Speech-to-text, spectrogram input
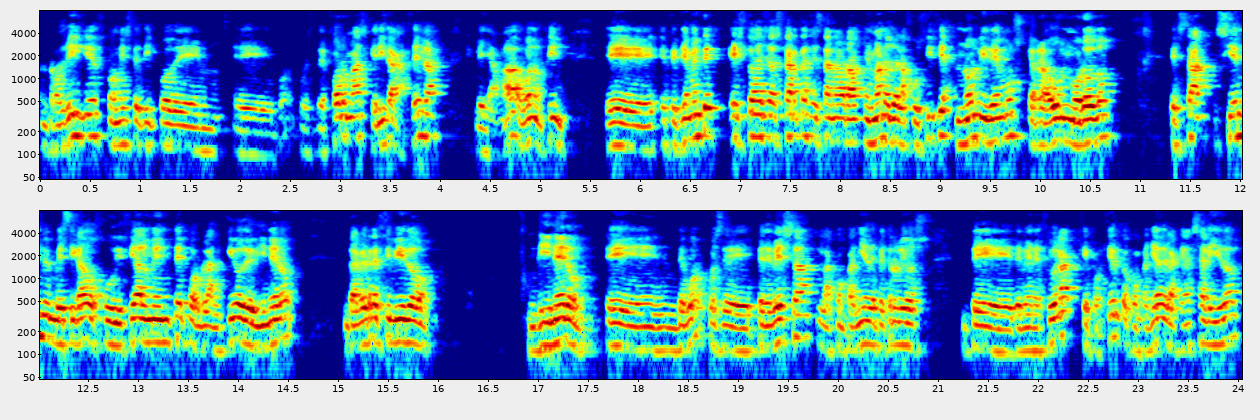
Rodríguez con este tipo de, eh, bueno, pues de formas, querida Gacela, le llamaba, bueno, en fin. Eh, efectivamente, todas esas cartas están ahora en manos de la justicia. No olvidemos que Raúl Morodo está siendo investigado judicialmente por blanqueo de dinero, de haber recibido dinero eh, de, bueno, pues de PDVSA, la compañía de petróleos de, Venezuela, que por cierto, compañía de la que han salido,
